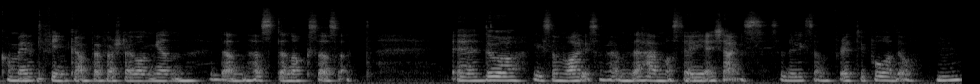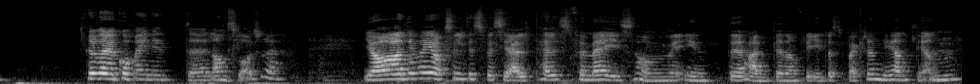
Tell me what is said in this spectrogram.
kom med till Finnkampen första gången den hösten också. Så att, eh, då liksom var det som att det här måste jag ge en chans. Så det liksom flöt ju på då. Mm. Hur var det att komma in i ett eh, landslag sådär? Ja, det var ju också lite speciellt. Helst för mig som inte hade någon friidrottsbakgrund egentligen. Mm.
